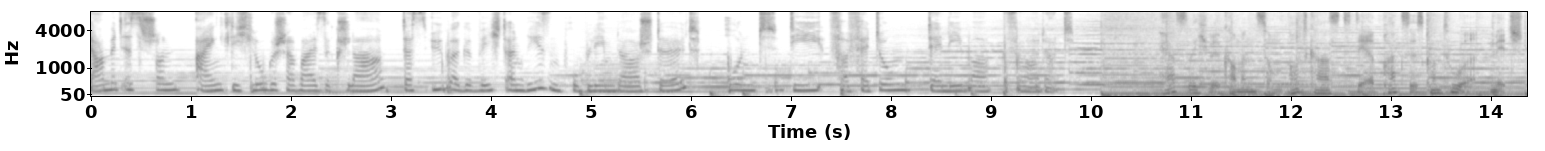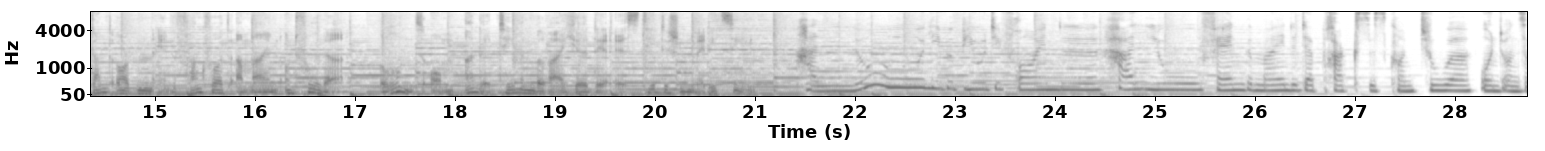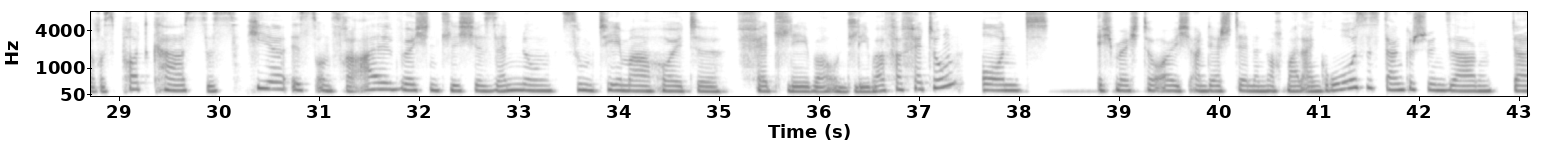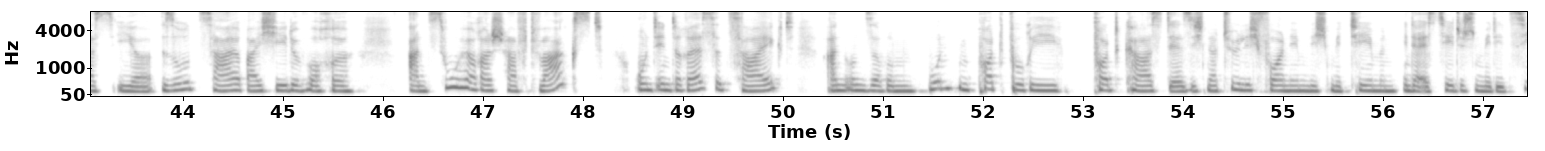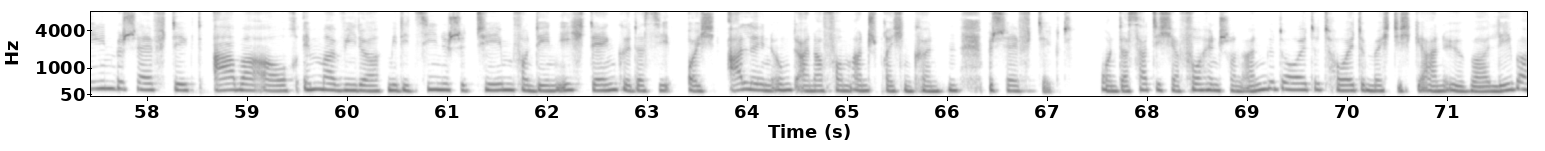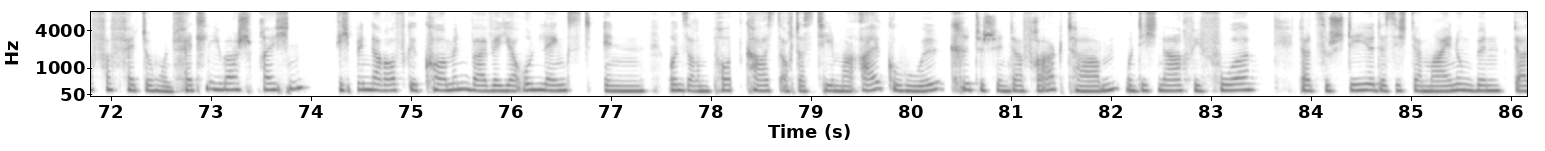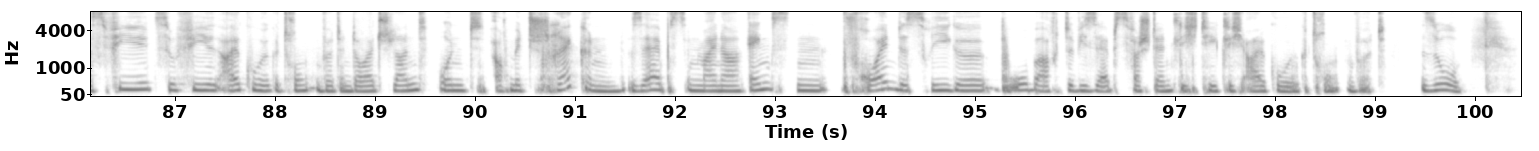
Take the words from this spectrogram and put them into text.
Damit ist schon eigentlich logischerweise klar, dass Übergewicht ein Riesenproblem darstellt und die Verfettung der Leber fördert. Herzlich willkommen zum Podcast der Praxiskontur mit Standorten in Frankfurt am Main und Fulda. Rund um alle Themenbereiche der ästhetischen Medizin. Hallo, liebe Beauty-Freunde. Hallo, Fangemeinde der Praxiskontur und unseres Podcasts. Hier ist unsere allwöchentliche Sendung zum Thema heute Fettleber und Leberverfettung. Und ich möchte euch an der Stelle nochmal ein großes Dankeschön sagen, dass ihr so zahlreich jede Woche an Zuhörerschaft wächst und Interesse zeigt an unserem bunten Potpourri Podcast, der sich natürlich vornehmlich mit Themen in der ästhetischen Medizin beschäftigt, aber auch immer wieder medizinische Themen, von denen ich denke, dass sie euch alle in irgendeiner Form ansprechen könnten, beschäftigt. Und das hatte ich ja vorhin schon angedeutet. Heute möchte ich gerne über Leberverfettung und Fettleber sprechen. Ich bin darauf gekommen, weil wir ja unlängst in unserem Podcast auch das Thema Alkohol kritisch hinterfragt haben und ich nach wie vor dazu stehe, dass ich der Meinung bin, dass viel zu viel Alkohol getrunken wird in Deutschland und auch mit Schrecken selbst in meiner engsten Freundesriege beobachte, wie selbstverständlich täglich Alkohol getrunken wird. So,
